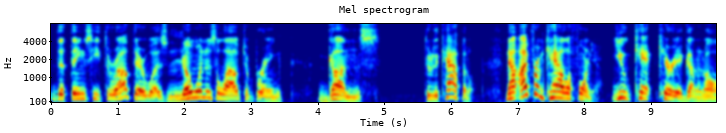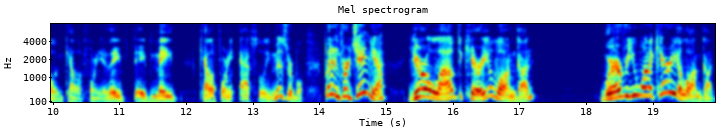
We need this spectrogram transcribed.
the things he threw out there was no one is allowed to bring guns through the Capitol. Now, I'm from California. You can't carry a gun at all in California. They've they've made California absolutely miserable. But in Virginia, you're allowed to carry a long gun wherever you want to carry a long gun.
